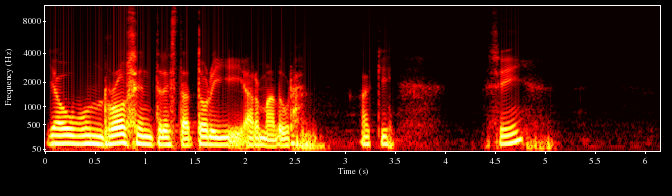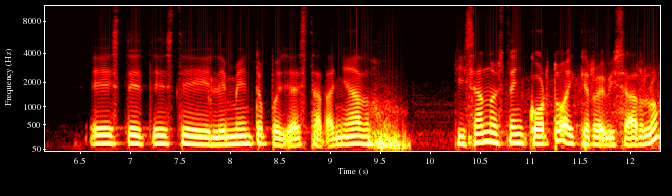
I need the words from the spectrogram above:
Ya hubo un roce entre estator y armadura. Aquí. ¿Sí? Este este elemento pues ya está dañado. Quizá no esté en corto, hay que revisarlo.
